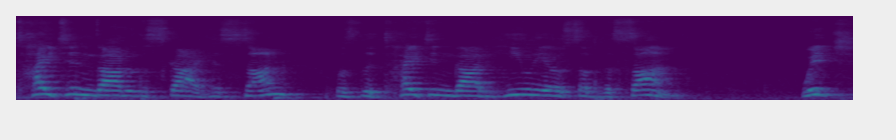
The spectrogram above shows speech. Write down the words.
Titan god of the sky. His son was the Titan god Helios of the sun, which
